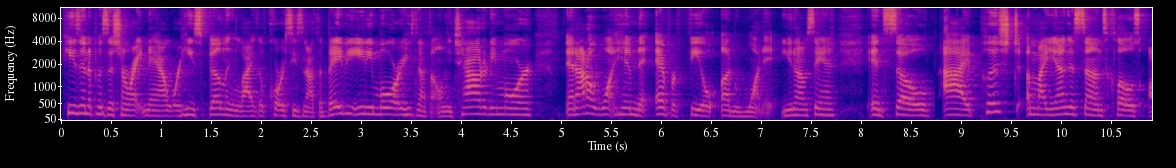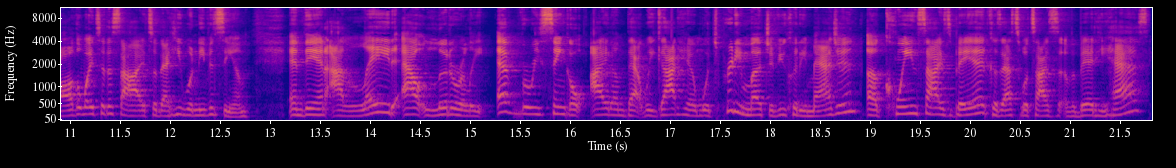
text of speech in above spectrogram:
he's in a position right now where he's feeling like, of course, he's not the baby anymore. He's not the only child anymore. And I don't want him to ever feel unwanted. You know what I'm saying? And so I pushed my youngest son's clothes all the way to the side so that he wouldn't even see them. And then I laid out literally every single item that that we got him, which pretty much, if you could imagine, a queen size bed, because that's what size of a bed he has,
